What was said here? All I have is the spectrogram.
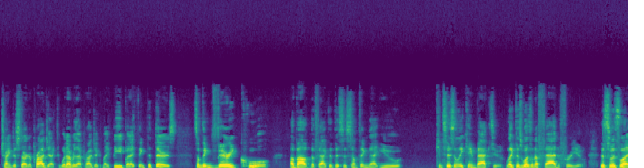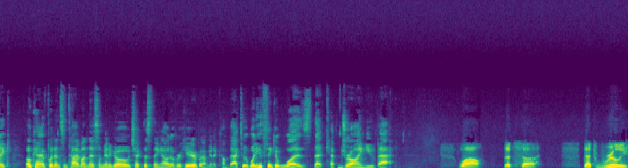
trying to start a project, whatever that project might be? But I think that there's something very cool about the fact that this is something that you consistently came back to. Like this wasn't a fad for you. This was like, okay, I put in some time on this. I'm going to go check this thing out over here, but I'm going to come back to it. What do you think it was that kept drawing you back? Wow, that's uh, that's really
